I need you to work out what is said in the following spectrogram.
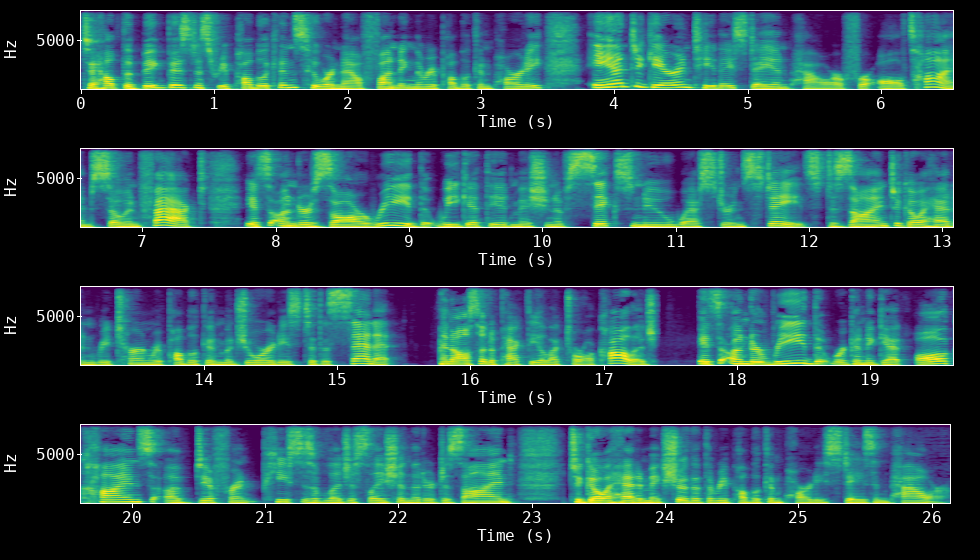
to help the big business Republicans who are now funding the Republican Party and to guarantee they stay in power for all time. So, in fact, it's under Czar Reed that we get the admission of six new Western states designed to go ahead and return Republican majorities to the Senate and also to pack the Electoral College. It's under Reed that we're going to get all kinds of different pieces of legislation that are designed to go ahead and make sure that the Republican Party stays in power.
